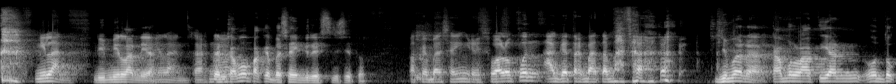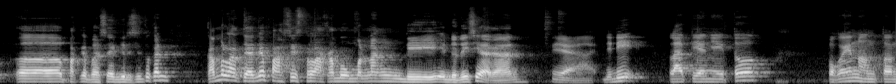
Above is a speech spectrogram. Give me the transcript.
Milan, Di Milan ya? Milan karena Dan kamu pakai bahasa Inggris di situ? pakai bahasa Inggris walaupun agak terbata-bata. Gimana? Kamu latihan untuk eh, pakai bahasa Inggris itu kan kamu latihannya pasti setelah kamu menang di Indonesia kan? ya, jadi latihannya itu pokoknya nonton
